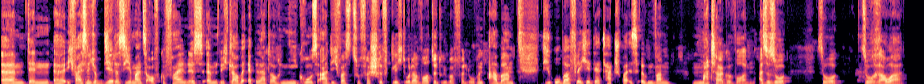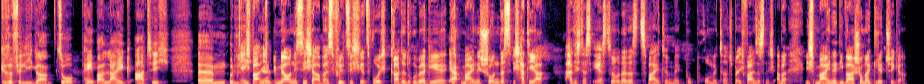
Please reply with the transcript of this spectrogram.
Ähm, denn äh, ich weiß nicht, ob dir das jemals aufgefallen ist. Ähm, ich glaube, Apple hatte auch nie großartig was zu verschriftlicht oder Worte drüber verloren. Aber die Oberfläche der Touchbar ist irgendwann matter geworden. Also so, so, so rauer, griffeliger, so Paper-like-artig. Ähm, und ich, war, ich bin mir auch nicht sicher, aber es fühlt sich jetzt, wo ich gerade drüber gehe, ja. ich meine schon, dass ich hatte ja hatte ich das erste oder das zweite MacBook Pro mit Touchbar? Ich weiß es nicht. Aber ich meine, die war schon mal glitschiger.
